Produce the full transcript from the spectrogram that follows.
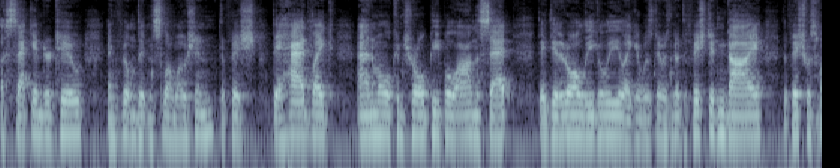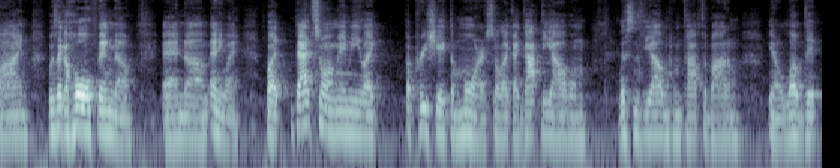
a second or two and filmed it in slow motion. The fish they had like animal control people on the set. They did it all legally. Like it was there was no the fish didn't die. The fish was fine. It was like a whole thing though. And um, anyway, but that song made me like appreciate them more. So like I got the album, listened to the album from top to bottom. You know, loved it.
